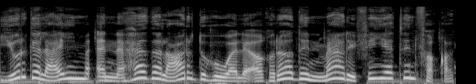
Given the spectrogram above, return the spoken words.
يرجى العلم أن هذا العرض هو لأغراض معرفية فقط.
